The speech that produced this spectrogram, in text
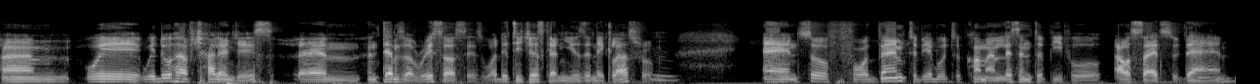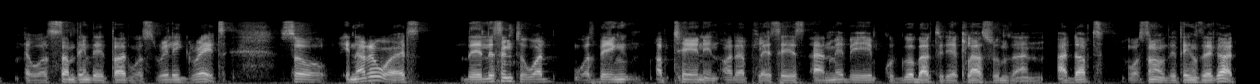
um, we we do have challenges and in terms of resources, what the teachers can use in the classroom. Mm. And so for them to be able to come and listen to people outside Sudan, that was something they thought was really great. So in other words, they listened to what was being obtained in other places and maybe could go back to their classrooms and adopt some of the things they got.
